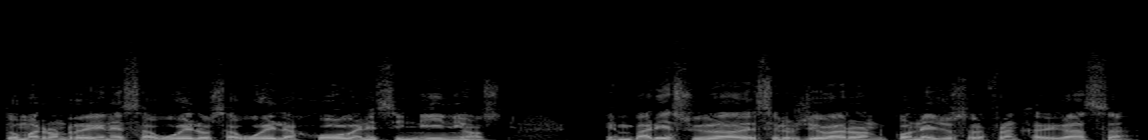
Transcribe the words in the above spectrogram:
tomaron rehenes abuelos, abuelas, jóvenes y niños. En varias ciudades se los llevaron con ellos a la franja de Gaza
